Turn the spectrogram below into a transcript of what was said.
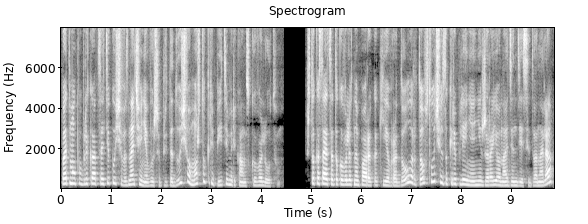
Поэтому публикация текущего значения выше предыдущего может укрепить американскую валюту. Что касается такой валютной пары, как евро-доллар, то в случае закрепления ниже района 1.1020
